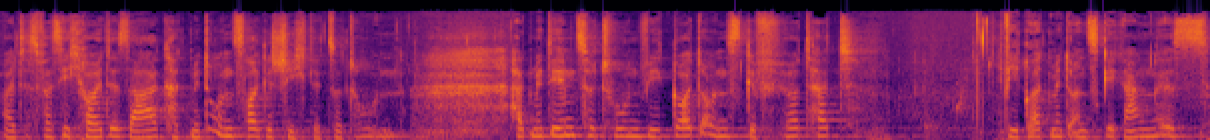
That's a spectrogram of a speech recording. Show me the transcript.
weil das, was ich heute sage, hat mit unserer Geschichte zu tun, hat mit dem zu tun, wie Gott uns geführt hat, wie Gott mit uns gegangen ist.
